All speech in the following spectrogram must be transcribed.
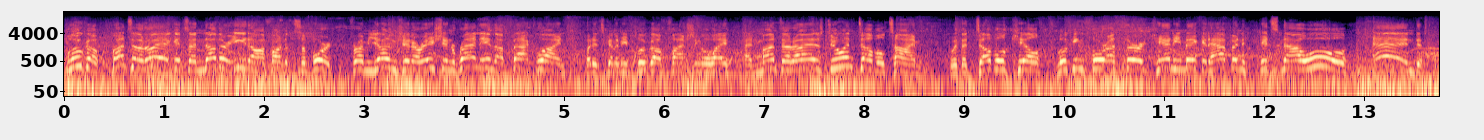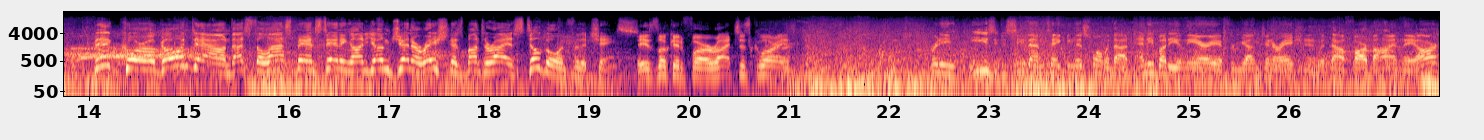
Plugo. Monteraya gets another eat off onto the support from Young Generation. Ren in the back line, but it's going to be Plugo flashing away, and Monteraya is doing double time with a double kill, looking for a third. Can he make it happen? It's Naul and Big Koro going down. That's the last man standing on Young Generation as Monteraya is still going for the chase. He's looking for a righteous glory. Pretty easy to see them taking this one without anybody in the area from Young Generation and with how far behind they are.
